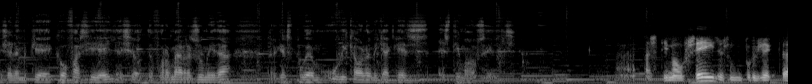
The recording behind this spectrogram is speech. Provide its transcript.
deixarem que, que ho faci ell, això de forma resumida, perquè ens puguem ubicar una mica què és Estimar Ocells. Estimar Ocells és un projecte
